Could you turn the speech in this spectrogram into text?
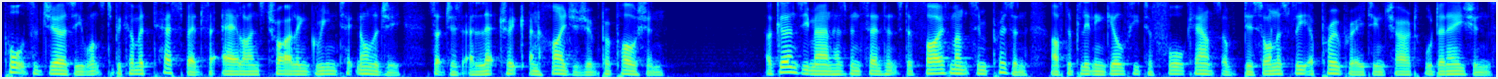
Ports of Jersey wants to become a testbed for airlines trialling green technology such as electric and hydrogen propulsion. A Guernsey man has been sentenced to five months in prison after pleading guilty to four counts of dishonestly appropriating charitable donations,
